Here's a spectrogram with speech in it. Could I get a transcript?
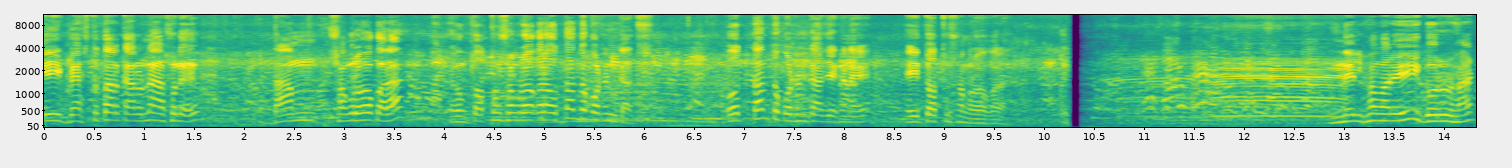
এই ব্যস্ততার কারণে আসলে দাম সংগ্রহ করা এবং তথ্য সংগ্রহ করা অত্যন্ত কঠিন কাজ। অত্যন্ত কঠিন কাজ এখানে এই তথ্য সংগ্রহ করা। নীলফামারি গরুর হাট।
